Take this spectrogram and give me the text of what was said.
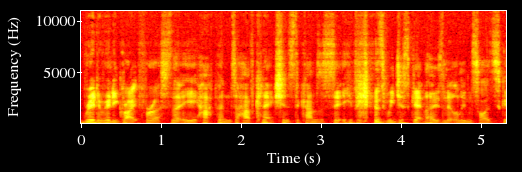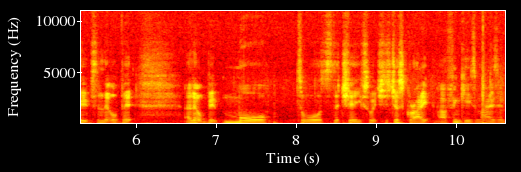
really really great for us that he happened to have connections to Kansas City because we just get those little inside scoops a little bit a little bit more towards the Chiefs which is just great I think he's amazing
